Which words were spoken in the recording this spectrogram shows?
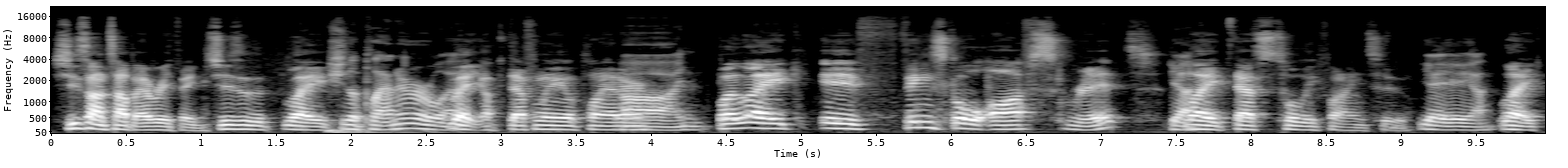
she's on top of everything. She's a, like, She's a planner or what? like definitely a planner. Aw, but like, if things go off script, Yeah. like that's totally fine too. yeah, yeah, yeah. Like,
